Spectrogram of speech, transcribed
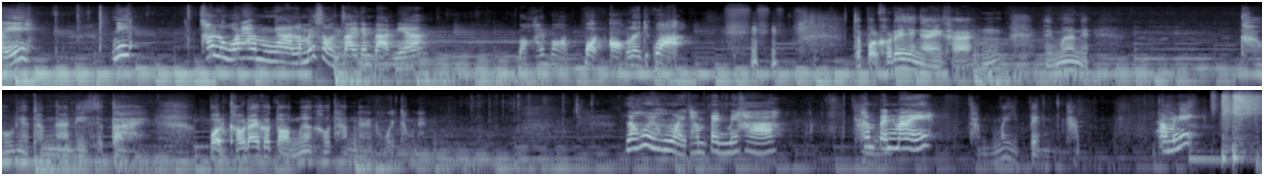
อย นี่ถ้ารู้ว่าทำงานแล้วไม่สนใจกันแบบเนี้ย บอกให้บอดปลดออกเลยดีกว่า จะปลดเขาได้ยังไงคะหืมในเมื่อเนี่ยเขาเนี่ยทำงานดีสไตล์ปลดเขาได้ก็ต่อเมื่อเขาทำงานห่วยเท่านั้นแล้วห่วยห่วยๆทำเป็นไหมคะทำเป็นไหมทำไม่เป็นครับ เอามานี่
